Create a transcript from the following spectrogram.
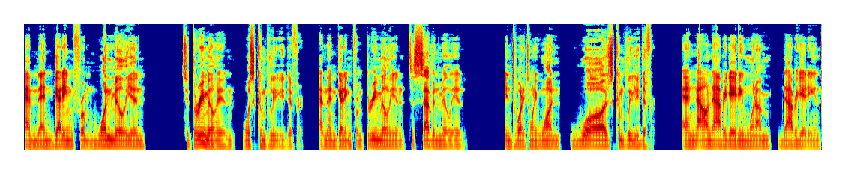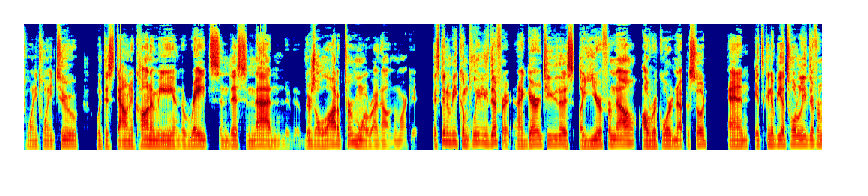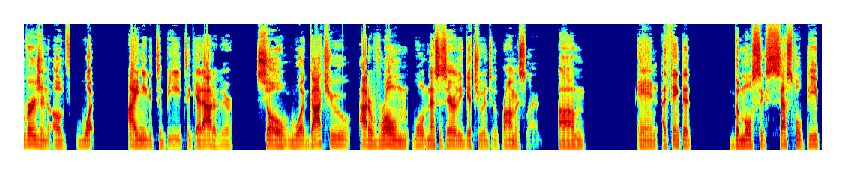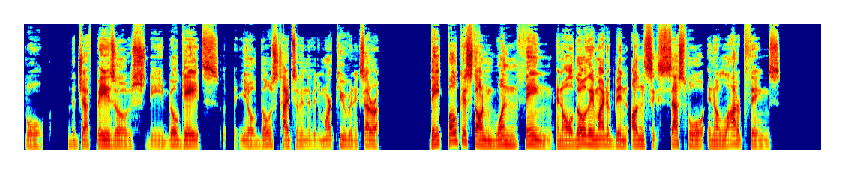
And then getting from 1 million to 3 million was completely different. And then getting from 3 million to 7 million in 2021 was completely different. And now navigating what I'm navigating in 2022 with this down economy and the rates and this and that, and there's a lot of turmoil right now in the market. It's going to be completely different. And I guarantee you this a year from now, I'll record an episode and it's going to be a totally different version of what I needed to be to get out of there. So what got you out of Rome won't necessarily get you into the promised land. Um, and I think that the most successful people the Jeff Bezos, the Bill Gates, you know, those types of individuals, Mark Cuban, et cetera, they focused on one thing. And although they might have been unsuccessful in a lot of things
